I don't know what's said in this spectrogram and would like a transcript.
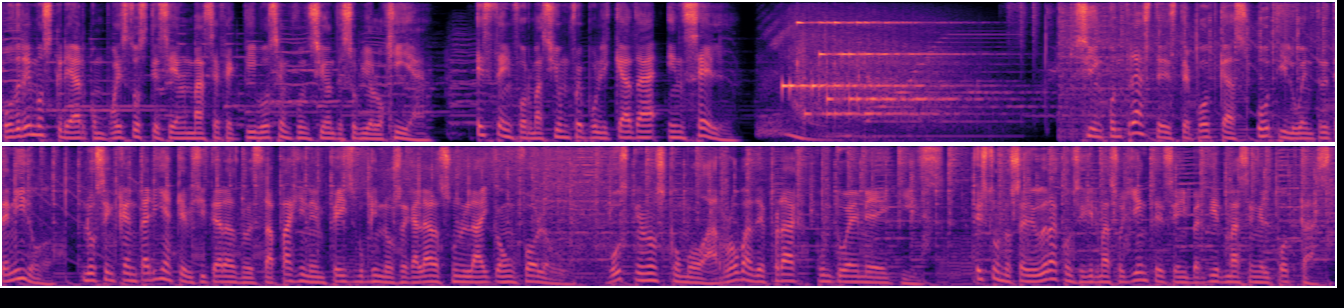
podremos crear compuestos que sean más efectivos en función de su biología. Esta información fue publicada en Cell. Si encontraste este podcast útil o entretenido, nos encantaría que visitaras nuestra página en Facebook y nos regalaras un like o un follow. Búsquenos como arroba defrag.mx. Esto nos ayudará a conseguir más oyentes e invertir más en el podcast.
